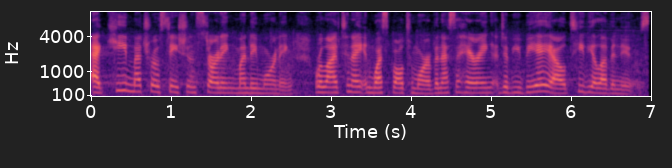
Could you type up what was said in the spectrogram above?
at key metro stations starting Monday morning. We're live tonight in West Baltimore. Vanessa Herring, WBAL TV 11 News.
